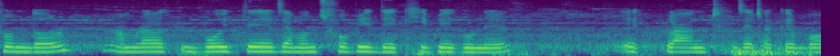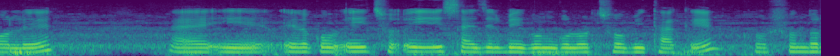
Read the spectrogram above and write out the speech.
সুন্দর। আমরা বইতে যেমন ছবি দেখি বেগুনের, এক প্লান্ট যেটাকে বলে এরকম এই এই সাইজের বেগুনগুলোর ছবি থাকে। খুব সুন্দর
